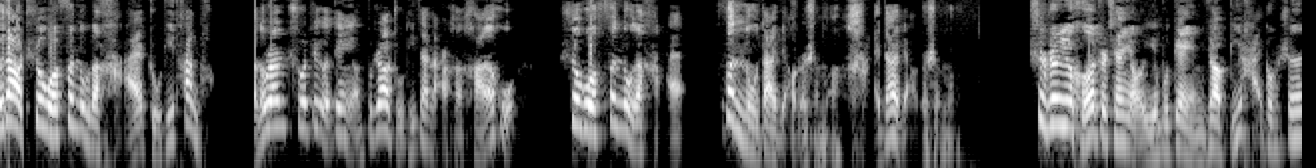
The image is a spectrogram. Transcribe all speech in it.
回到涉过愤怒的海主题探讨，很多人说这个电影不知道主题在哪儿，很含糊。涉过愤怒的海，愤怒代表着什么？海代表着什么？市之愈合之前有一部电影叫《比海更深》，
